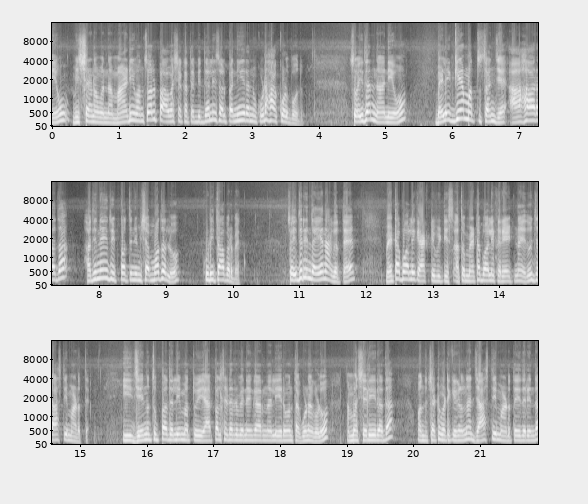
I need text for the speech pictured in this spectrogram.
ನೀವು ಮಿಶ್ರಣವನ್ನು ಮಾಡಿ ಒಂದು ಸ್ವಲ್ಪ ಅವಶ್ಯಕತೆ ಬಿದ್ದಲ್ಲಿ ಸ್ವಲ್ಪ ನೀರನ್ನು ಕೂಡ ಹಾಕ್ಕೊಳ್ಬೋದು ಸೊ ಇದನ್ನು ನೀವು ಬೆಳಿಗ್ಗೆ ಮತ್ತು ಸಂಜೆ ಆಹಾರದ ಹದಿನೈದು ಇಪ್ಪತ್ತು ನಿಮಿಷ ಮೊದಲು ಕುಡಿತಾ ಬರಬೇಕು. ಸೊ ಇದರಿಂದ ಏನಾಗುತ್ತೆ? ಮೆಟಬಾಲಿಕ್ ಆ್ಯಕ್ಟಿವಿಟೀಸ್ ಅಥವಾ ಮೆಟಬಾಲಿಕ್ ರೇಟ್ನ ಇದು ಜಾಸ್ತಿ ಮಾಡುತ್ತೆ. ಈ ಜೇನುತುಪ್ಪದಲ್ಲಿ ಮತ್ತು ಈ ಆ್ಯಪಲ್ ಸೈಡರ್ ವಿನೆಗಾರ್ನಲ್ಲಿ ಇರುವಂಥ ಗುಣಗಳು ನಮ್ಮ ಶರೀರದ ಒಂದು ಚಟುವಟಿಕೆಗಳನ್ನ ಜಾಸ್ತಿ ಮಾಡುತ್ತೆ. ಇದರಿಂದ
